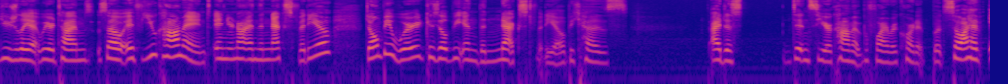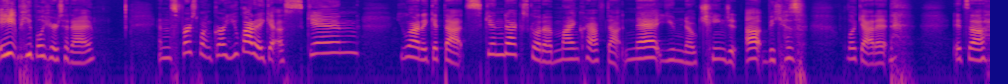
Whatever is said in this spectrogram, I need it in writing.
usually at weird times. So if you comment and you're not in the next video, don't be worried because you'll be in the next video because I just didn't see your comment before I recorded. It. But so I have eight people here today. And this first one, girl, you gotta get a skin. You gotta get that Skindex. Go to Minecraft.net. You know, change it up because look at it. It's a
